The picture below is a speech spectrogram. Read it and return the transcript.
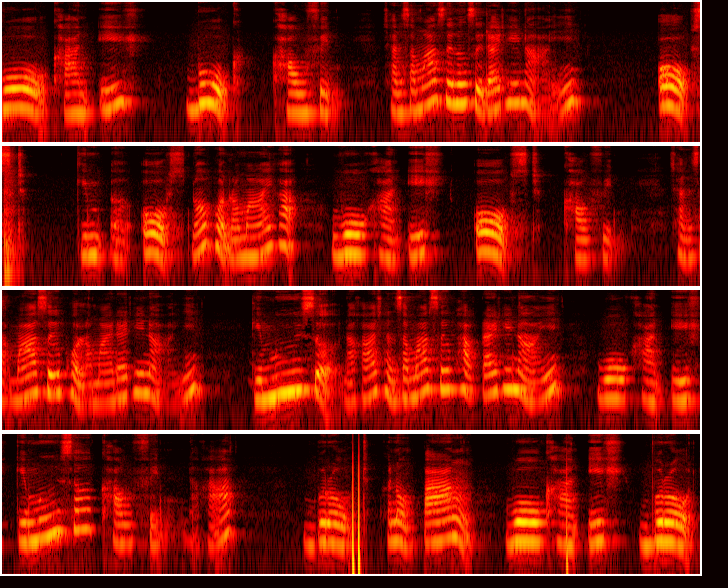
wo kann ich book kaufen ฉันสามารถซื้อหนังสือได้ที่ไหน obst กิมเอ่อ obst เนาะผลไม้ค่ะ wo kann ich obst kaufen ฉันสามารถซื้อผลไม้ได้ที่ไหน Gemüse นะคะ ฉันสามารถซื้อผักได้ที่ไหน wo kann ich user coffin นะคะ broad ขนมปัง volcan ish broad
